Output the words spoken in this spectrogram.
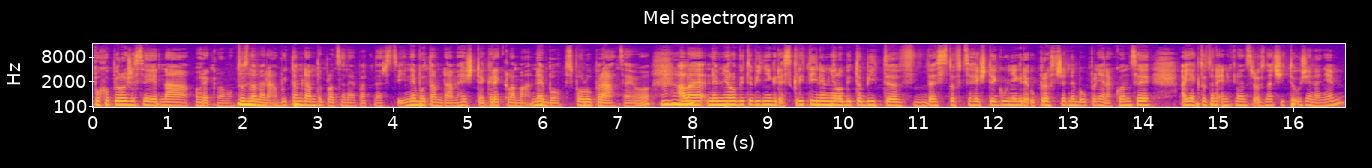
pochopilo, že se jedná o reklamu. To znamená, buď tam dám to placené partnerství, nebo tam dám hashtag reklama, nebo spolupráce, jo? Ale nemělo by to být někde skrytý, nemělo by to být ve stovce hashtagů někde uprostřed nebo úplně na konci a jak to ten influencer označí, to už je na něm.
